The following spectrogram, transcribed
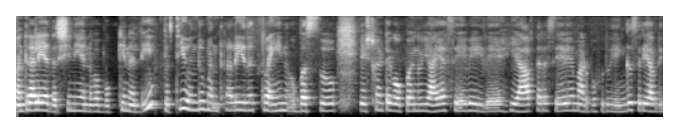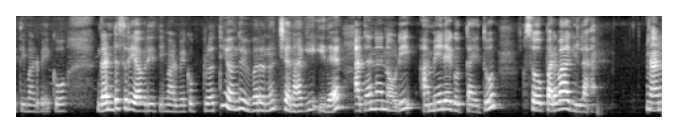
ಮಂತ್ರಾಲಯ ದರ್ಶಿನಿ ಅನ್ನುವ ಬುಕ್ಕಿನಲ್ಲಿ ಪ್ರತಿಯೊಂದು ಮಂತ್ರಾಲಯದ ಟ್ರೈನು, ಬಸ್ಸು, ಎಷ್ಟು ಗಂಟೆಗೆ ಓಪನು ಯಾವ ಸೇವೆ ಇದೆ, ಯಾವ ಥರ ಸೇವೆ ಮಾಡಬಹುದು, ಹೆಂಗಸರು ಯಾವ ರೀತಿ ಮಾಡಬೇಕು, ಗಂಡಸರು ಯಾವ ರೀತಿ ಮಾಡಬೇಕು, ಪ್ರತಿಯೊಂದು ವಿವರನೂ ಚೆನ್ನಾಗಿ ಇದೆ. ಅದನ್ನು ನೋಡಿ ಆಮೇಲೆ ಗೊತ್ತಾಯಿತು. ಸೊ, ಪರವಾಗಿಲ್ಲ. ನಾನು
